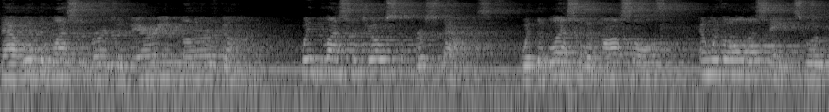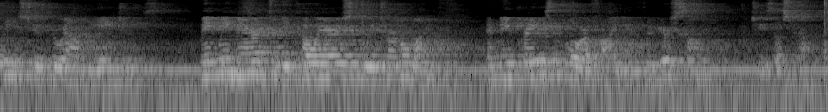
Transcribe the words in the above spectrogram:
Now with the Blessed Virgin Mary, Mother of God, with Blessed Joseph, her spouse, with the blessed apostles, and with all the saints who have pleased you throughout the ages. May we merit to be co-heirs to eternal life, and may praise and glorify you through your Son, Jesus Christ.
